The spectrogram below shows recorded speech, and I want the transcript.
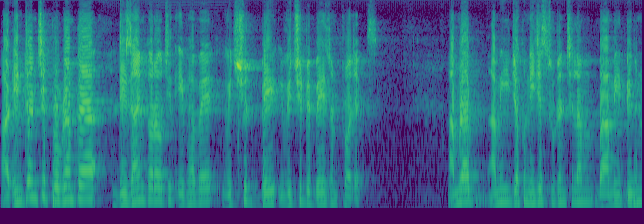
আর ইন্টার্নশিপ প্রোগ্রামটা ডিজাইন করা উচিত এভাবে which should be which should be based on projects আমরা আমি যখন নিজে স্টুডেন্ট ছিলাম বা আমি বিভিন্ন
